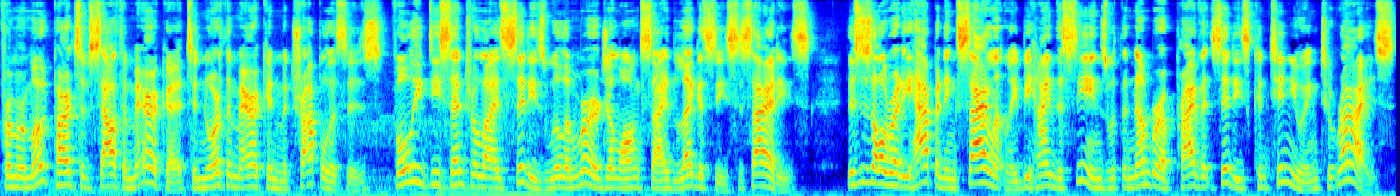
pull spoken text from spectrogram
From remote parts of South America to North American metropolises, fully decentralized cities will emerge alongside legacy societies. This is already happening silently behind the scenes with the number of private cities continuing to rise.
